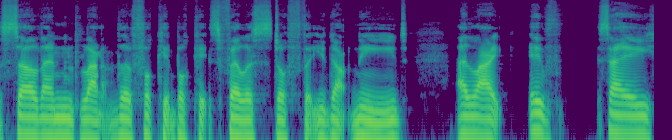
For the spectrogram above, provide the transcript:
so then like the fuck it buckets fill of stuff that you don't need, and like if say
